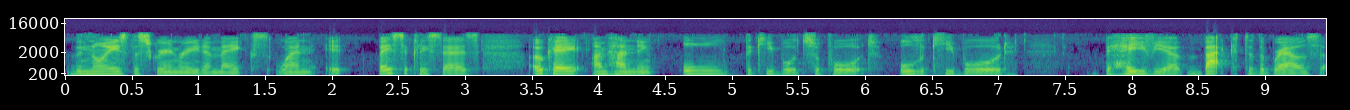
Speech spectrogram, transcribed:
the noise the screen reader makes when it basically says, okay, I'm handing all the keyboard support, all the keyboard behavior back to the browser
